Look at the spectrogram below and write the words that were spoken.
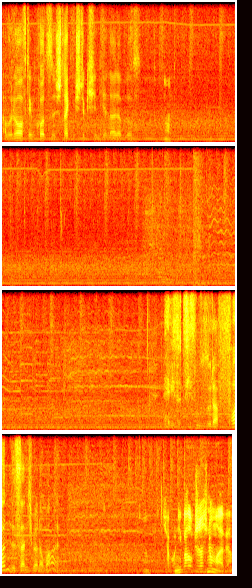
Aber nur auf dem kurzen Streckenstückchen hier leider bloß. Ja. Ziehst du so davon? Das ist ja nicht mehr normal. Ich habe auch nie behauptet, dass ich normal wäre.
